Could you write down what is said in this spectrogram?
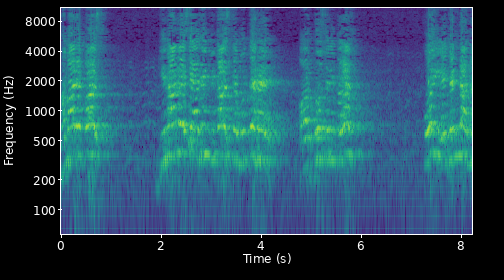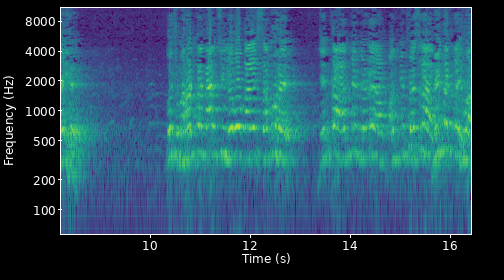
हमारे पास गिनाने से अधिक विकास के मुद्दे हैं और दूसरी तरफ़ कोई एजेंडा नहीं है। कुछ महत्वाकांक्षी लोगों का एक समूह है, जिनका अंतिम निर्णय अंतिम फैसला अभी तक नहीं हुआ।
